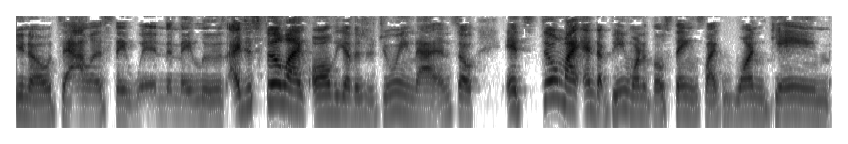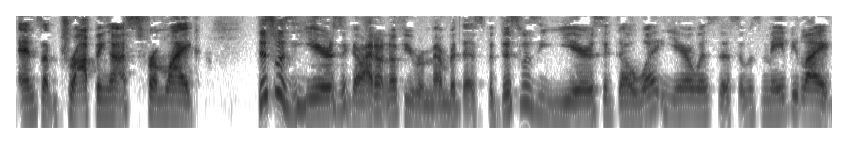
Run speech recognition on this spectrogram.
You know, Dallas, they win and they lose. I just feel like all the others are doing that. And so it still might end up being one of those things like one game ends up dropping us from like, this was years ago. I don't know if you remember this, but this was years ago. What year was this? It was maybe like,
